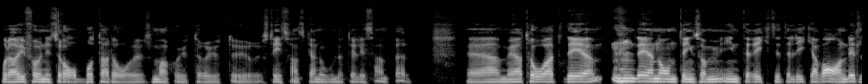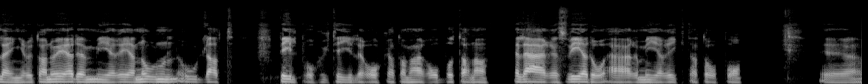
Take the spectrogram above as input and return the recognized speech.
och det har ju funnits robotar då som man skjuter ut ur stridsvagnskanoner till exempel. Eh, men jag tror att det, det är någonting som inte riktigt är lika vanligt längre utan nu är det mer renodlat bilprojektiler och att de här robotarna, eller RSV då, är mer riktat då på eh,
